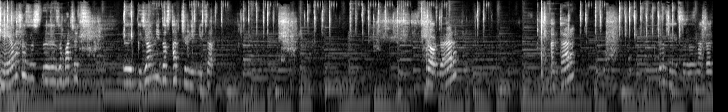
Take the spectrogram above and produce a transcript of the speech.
Nie, ja muszę zobaczyć, y, gdzie oni dostarczyli mi te... Roger. Enter. Czemu się nie chce zaznaczać?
